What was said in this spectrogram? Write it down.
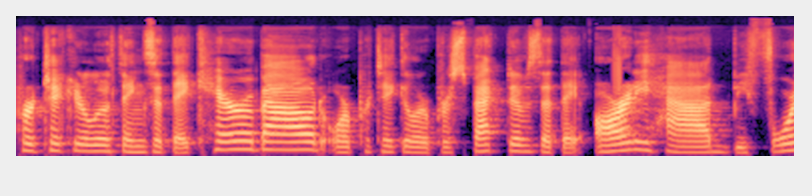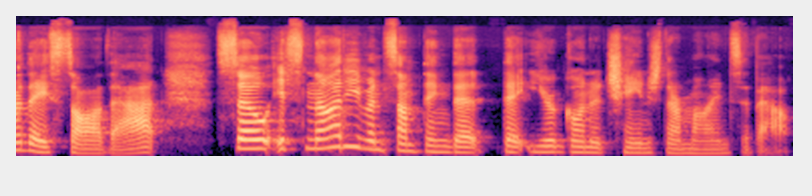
particular things that they care about or particular perspectives that they already had before they saw that. So it's not even something that that you're going to change their minds about.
